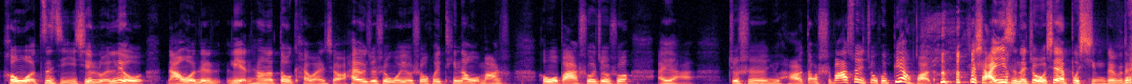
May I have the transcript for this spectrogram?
和我自己一起轮流拿我的脸上的痘开玩笑，还有就是我有时候会听到我妈和我爸说，就是说，哎呀，就是女孩到十八岁就会变化的，这啥意思呢？就是我现在不行，对不对？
